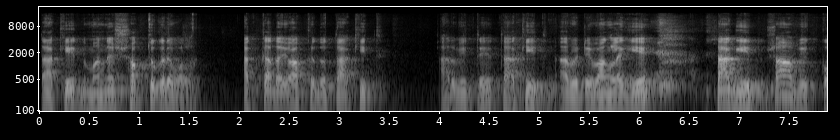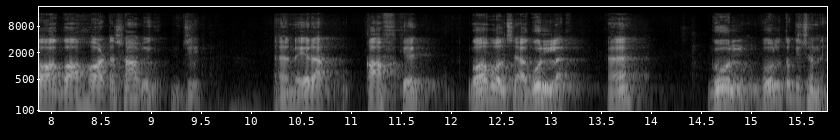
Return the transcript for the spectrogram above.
তাকিদ মানে শক্ত করে বলা। আক্কাদায় আক্কাদ তাকিদ। আরবিতে তাকিদ আর ওইটি বাংলা গিয়ে তাগিদ, স্বাভাবিক। ক, গ হওয়াটা স্বাভাবিক। জি। হ্যাঁ এরা কাফকে, গ বলছে, আগুল্লাক। হ্যাঁ? গুল গুল তো কিছু নেই।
